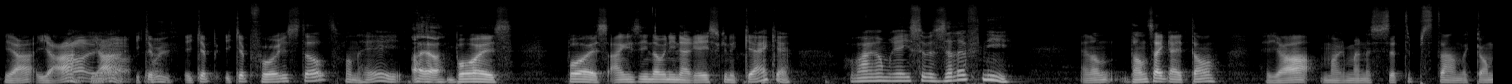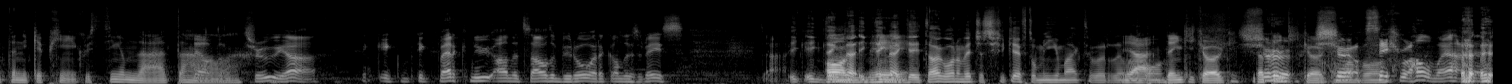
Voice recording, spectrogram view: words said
Ja, ja, Ah, ja. ja. Ik, heb, Oei. ik, heb, ik heb voorgesteld van, hey, Ah ja. boys, boys, aangezien dat we niet naar race kunnen kijken, waarom racen we zelf niet? En dan, dan zei Gaëtan, ja, maar mijn setup staat aan de kant en ik heb geen goesting om dat uit te halen. true, ja. Ik, ik, ik werk nu aan hetzelfde bureau waar ik anders race. Ja, Ik, ik denk, Oh, dat, ik denk dat nee. Gaeta gewoon een beetje schrik heeft om ingemaakt te worden. maar Ja, bon. denk ik ook. Sure, Dat denk ik ook. Sure, op zich wel, maar ja, dat,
